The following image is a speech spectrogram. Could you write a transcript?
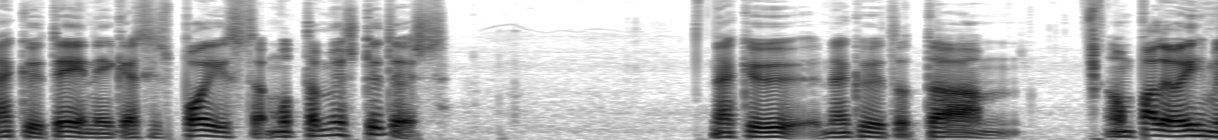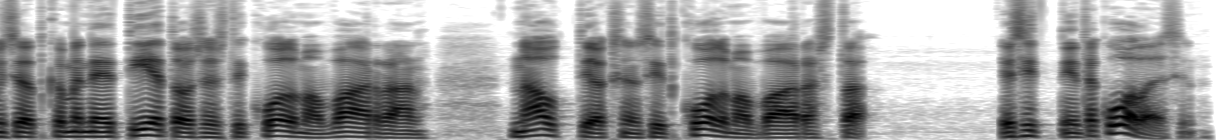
Näkyy teini-ikäisissä pojissa, mutta myös tytöissä. Näkyy, näkyy tota, on paljon ihmisiä, jotka menee tietoisesti kuoleman vaaraan nauttiakseen siitä kuoleman vaarasta ja sitten niitä kuolee sinne.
